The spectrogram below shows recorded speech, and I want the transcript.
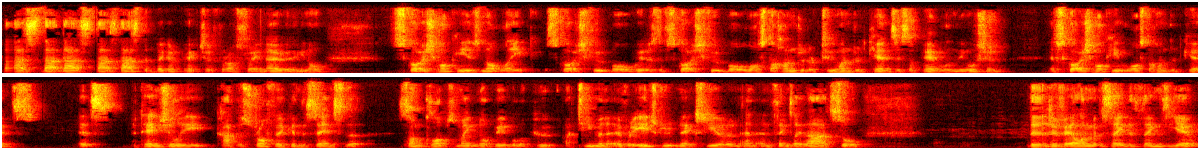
That's that that's that's that's the bigger picture for us right now. You know, Scottish hockey is not like Scottish football, whereas if Scottish football lost 100 or 200 kids, it's a pebble in the ocean. If Scottish hockey lost 100 kids, it's potentially catastrophic in the sense that some clubs might not be able to put a team in at every age group next year and, and, and things like that. So the development side of things, yeah,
